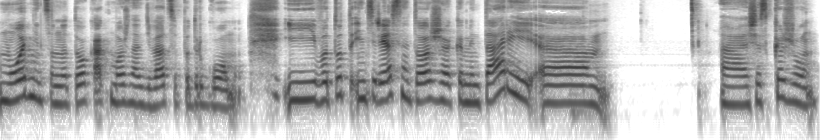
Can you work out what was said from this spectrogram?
модницам на то, как можно одеваться по-другому. И вот тут интересный тоже комментарий, э, э, сейчас скажу.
